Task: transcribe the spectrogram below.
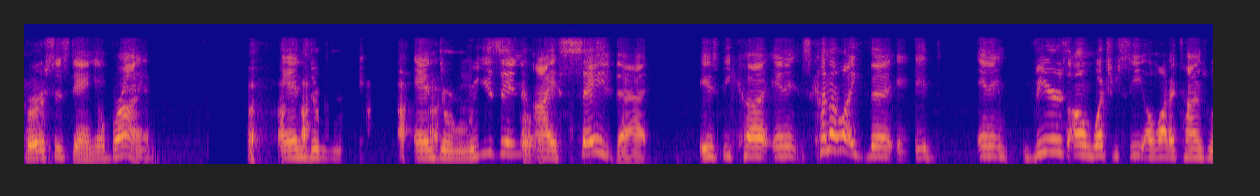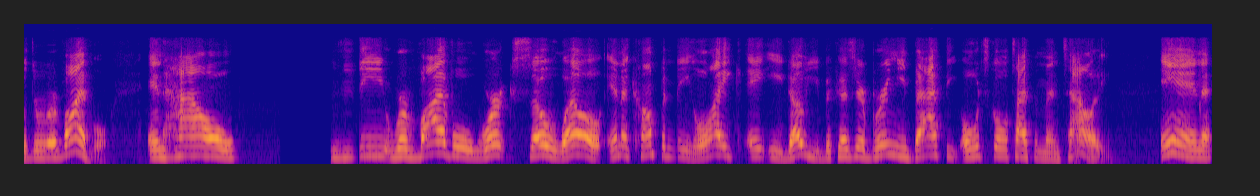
versus Daniel Bryan. And the and the reason I say that is because and it's kind of like the it and it veers on what you see a lot of times with the revival and how the revival works so well in a company like AEW because they're bringing back the old school type of mentality. In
